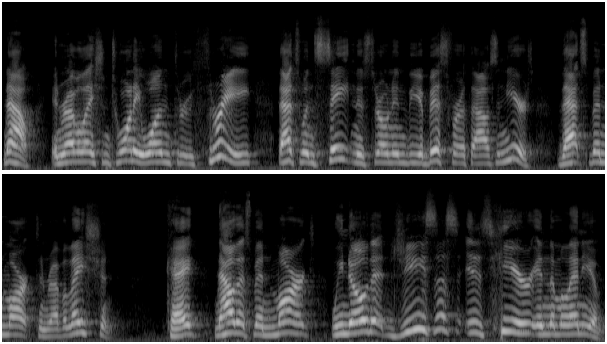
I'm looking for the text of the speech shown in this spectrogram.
Now, in Revelation 21 through 3, that's when Satan is thrown into the abyss for a thousand years. That's been marked in Revelation. Okay, now that's been marked, we know that Jesus is here in the millennium.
